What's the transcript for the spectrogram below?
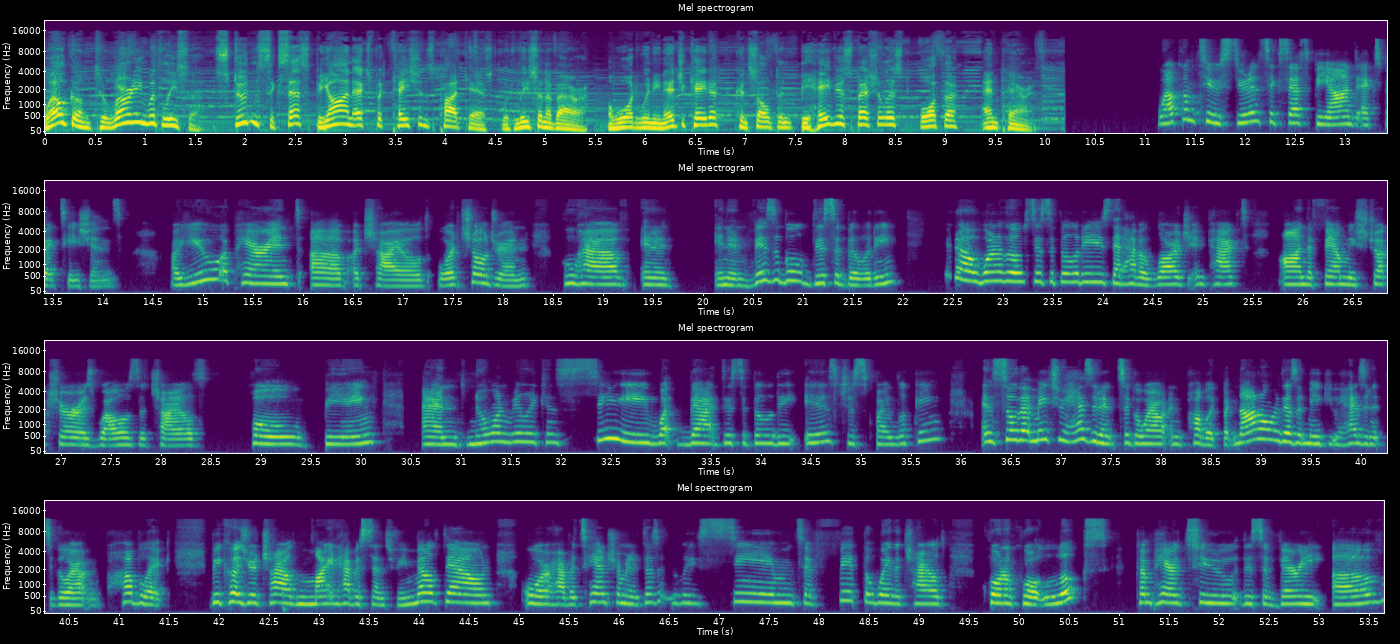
Welcome to Learning with Lisa, Student Success Beyond Expectations podcast with Lisa Navarra, award winning educator, consultant, behavior specialist, author, and parent. Welcome to Student Success Beyond Expectations. Are you a parent of a child or children who have an, an invisible disability? You know, one of those disabilities that have a large impact on the family structure as well as the child's whole being and no one really can see what that disability is just by looking. And so that makes you hesitant to go out in public. But not only does it make you hesitant to go out in public because your child might have a sensory meltdown or have a tantrum and it doesn't really seem to fit the way the child quote unquote looks compared to the severity of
